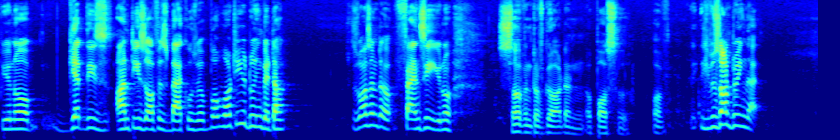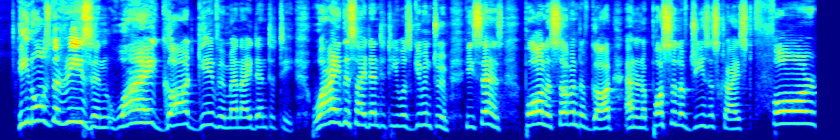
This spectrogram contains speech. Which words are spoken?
you know, get these aunties off his back who said, but what are you doing, beta? This wasn't a fancy, you know, servant of God and apostle. Of, he was not doing that. He knows the reason why God gave him an identity, why this identity was given to him. He says, Paul, a servant of God and an apostle of Jesus Christ, for,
